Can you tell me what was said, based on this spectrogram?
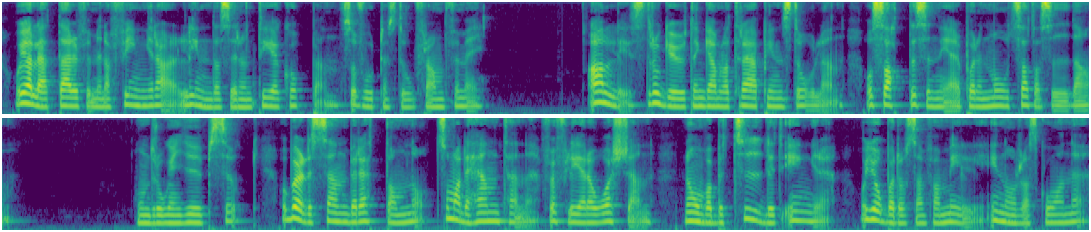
och jag lät därför mina fingrar linda sig runt tekoppen så fort den stod framför mig. Alice drog ut den gamla träpinnstolen och satte sig ner på den motsatta sidan. Hon drog en djup suck och började sen berätta om något som hade hänt henne för flera år sedan när hon var betydligt yngre och jobbade hos en familj i norra Skåne.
